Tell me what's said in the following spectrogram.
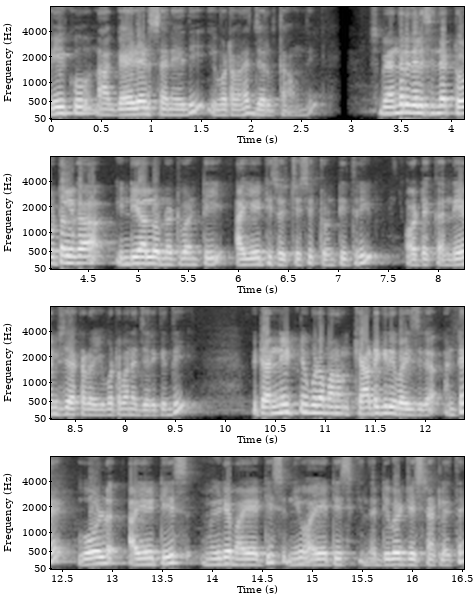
మీకు నా గైడెన్స్ అనేది ఇవ్వటం అనేది జరుగుతూ ఉంది. సో మీ అందరూ తెలిసిందే టోటల్గా ఇండియాలో ఉన్నటువంటి ఐఐటీస్ వచ్చేసి ట్వంటీ త్రీ వాటి యొక్క నేమ్స్ అక్కడ ఇవ్వటం అనేది జరిగింది. వీటన్నిటిని కూడా మనం కేటగిరీ వైజ్గా అంటే old IITs medium IITs new IITs కింద డివైడ్ చేసినట్లయితే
